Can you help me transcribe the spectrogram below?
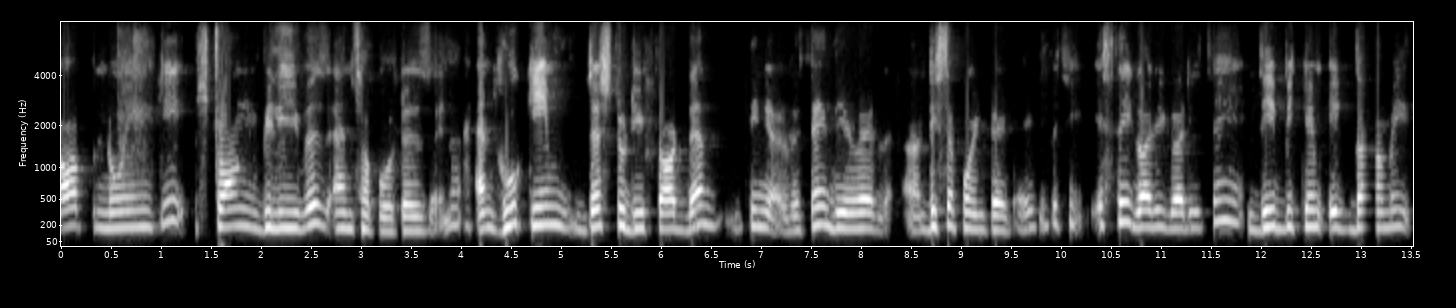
up knowing the strong believers and supporters, you know, and who came just to defraud them. They were uh, disappointed. They became एकदमै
